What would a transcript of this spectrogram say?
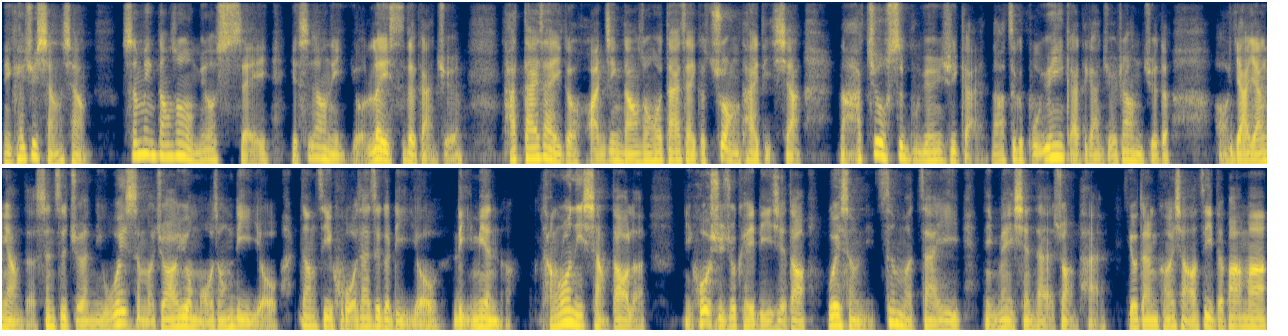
你可以去想想。生命当中有没有谁也是让你有类似的感觉？他待在一个环境当中，或待在一个状态底下，那他就是不愿意去改。然后这个不愿意改的感觉，让你觉得哦牙痒痒的，甚至觉得你为什么就要用某种理由让自己活在这个理由里面呢？倘若你想到了，你或许就可以理解到为什么你这么在意你妹现在的状态。有的人可能会想到自己的爸妈，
